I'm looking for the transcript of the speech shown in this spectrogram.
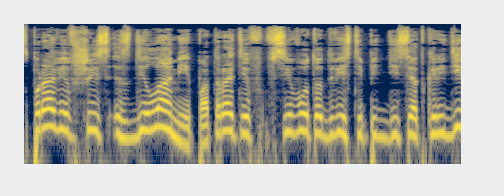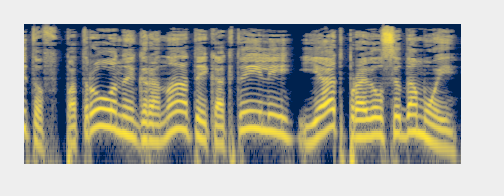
Справившись с делами, потратив всего-то 250 кредитов, патроны, гранаты, коктейли, я отправился домой.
